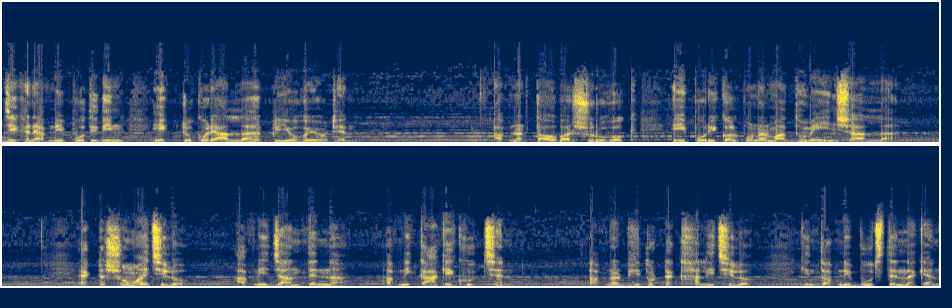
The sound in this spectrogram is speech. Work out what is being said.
যেখানে আপনি প্রতিদিন একটু করে আল্লাহর প্রিয় হয়ে ওঠেন। আপনার তাওবার শুরু হোক, এই পরিকল্পনার মাধ্যমে ইনশাআল্লাহ। একটা সময় ছিল আপনি জানতেন না আপনি কাকে খুঁজছেন। আপনার ভিতরটা খালি ছিল, কিন্তু আপনি বুঝতেন না কেন।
